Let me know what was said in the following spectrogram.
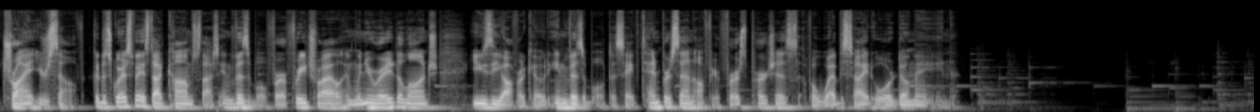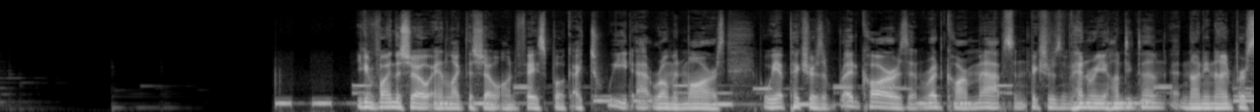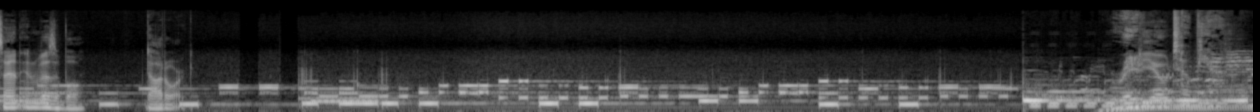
Try it yourself. Go to squarespace.com slash invisible for a free trial, and when you're ready to launch, use the offer code INVISIBLE to save 10% off your first purchase of a website or domain. You can find the show and like the show on Facebook. I tweet at Roman Mars, but we have pictures of red cars and red car maps and pictures of Henry Huntington at 99percentinvisible.org. Radiotopia.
